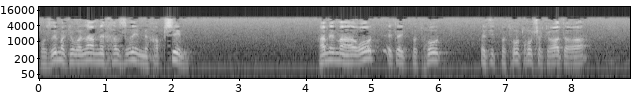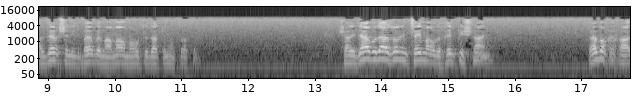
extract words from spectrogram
חוזרים הכוונה מחזרים, מחפשים, הממהרות את ההתפתחות, את התפתחות חוש הכרת הרע, על דרך שנתבהר במאמר מהות הדת ומטרתה. שעל ידי העבודה הזו נמצאים מרוויחים פי שניים. רווח אחד,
